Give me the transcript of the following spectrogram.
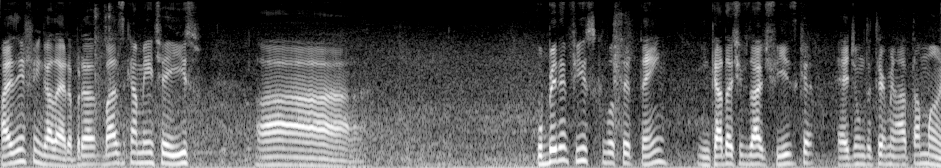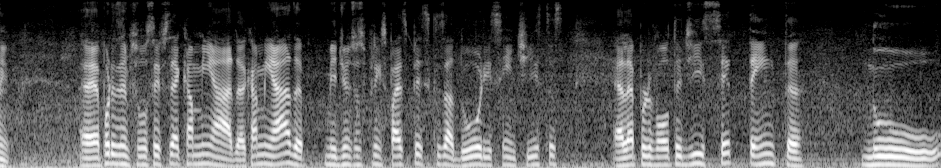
Mas enfim, galera, basicamente é isso. Ah, o benefício que você tem em cada atividade física é de um determinado tamanho. É, por exemplo, se você fizer caminhada, a caminhada, mediante os principais pesquisadores e cientistas, ela é por volta de 70 no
